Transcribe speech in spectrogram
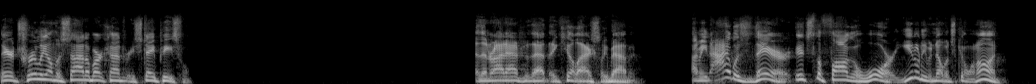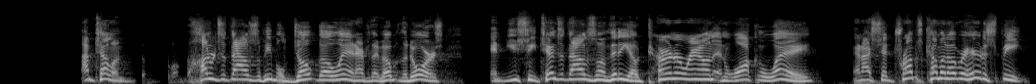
They are truly on the side of our country. Stay peaceful. And then right after that, they kill Ashley Babbitt. I mean, I was there. It's the fog of war. You don't even know what's going on. I'm telling hundreds of thousands of people don't go in after they've opened the doors. And you see tens of thousands on video turn around and walk away. And I said, Trump's coming over here to speak.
